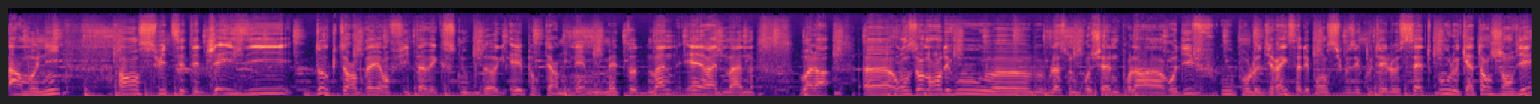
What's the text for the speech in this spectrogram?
Harmony, ensuite c'était Jay-Z, Dr. Dre en feat avec Snoop Dogg, et pour terminer Method Man et Redman. Voilà, Euh, on se donne rendez-vous euh, la semaine prochaine pour la rediff ou pour le direct, ça dépend si vous écoutez le 7 ou le 14 janvier.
